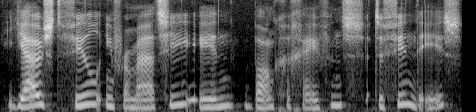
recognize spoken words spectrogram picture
juist veel informatie in bankgegevens te vinden is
